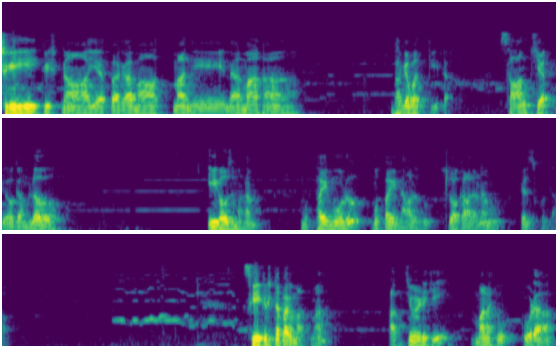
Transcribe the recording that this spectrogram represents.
శ్రీకృష్ణాయ పరమాత్మనే నమ భగవద్గీత సాంఖ్య యోగంలో ఈరోజు మనం ముప్పై మూడు ముప్పై నాలుగు శ్లోకాలను తెలుసుకుందాం. శ్రీకృష్ణ పరమాత్మ అర్జునుడికి మనకు కూడా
